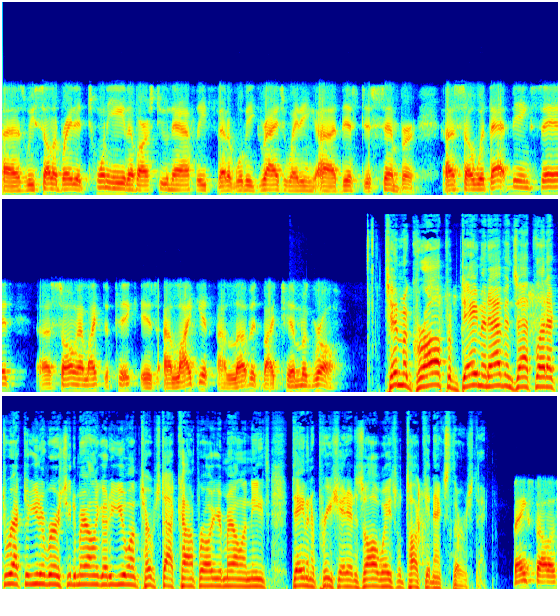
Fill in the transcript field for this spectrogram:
uh, is we celebrated 28 of our student athletes that will be graduating uh, this December. Uh, so, with that being said, a song I like to pick is I Like It, I Love It by Tim McGraw. Tim McGraw from Damon Evans, Athletic Director, University of Maryland. Go to umterps.com for all your Maryland needs. Damon, appreciate it as always. We'll talk to you next Thursday. Thanks, fellas.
